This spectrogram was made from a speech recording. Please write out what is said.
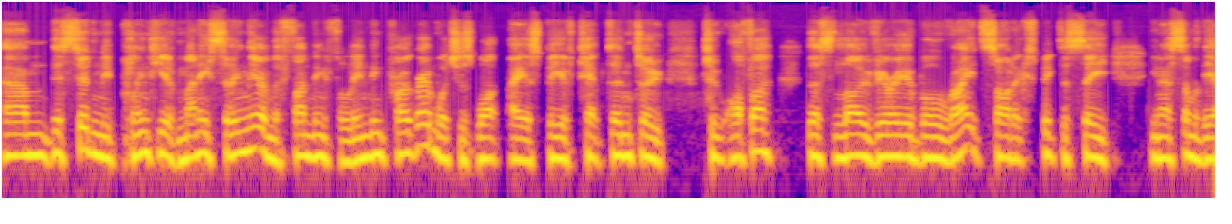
Um, there's certainly plenty of money sitting there in the funding for lending program, which is what ASB have tapped into to offer this low variable rate. So I'd expect to see, you know, some of the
